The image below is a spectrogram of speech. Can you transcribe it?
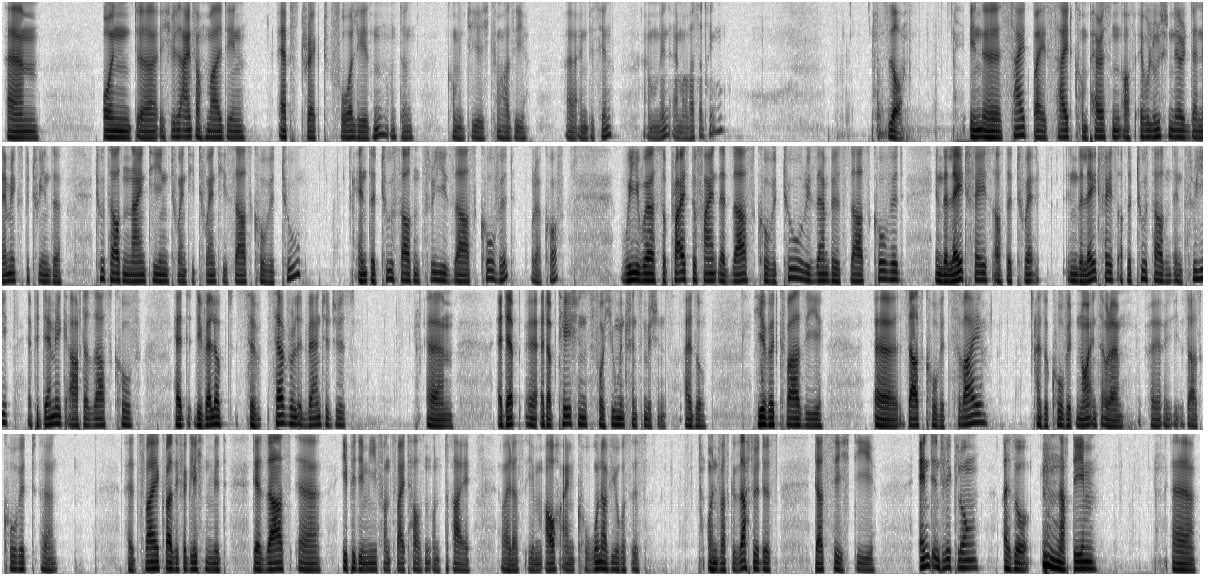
Ähm, und äh, ich will einfach mal den Abstract vorlesen und dann kommentiere ich quasi äh, ein bisschen. Einen Moment, einmal Wasser trinken. So. In a side-by-side -side comparison of evolutionary dynamics between the 2019-2020 SARS-CoV-2 and the 2003 SARS-CoV oder CoV, we were surprised to find that SARS-CoV-2 resembles SARS-CoV in the late phase of the in the late phase of the 2003 epidemic after SARS-CoV had developed se several advantages um, adapt äh, Adaptations for Human Transmissions. Also hier wird quasi äh, SARS-CoV-2, also Covid-19 oder äh, SARS-CoV-2 äh, quasi verglichen mit der SARS-Epidemie äh, von 2003, weil das eben auch ein Coronavirus ist. Und was gesagt wird, ist, dass sich die Endentwicklung, also nachdem äh,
